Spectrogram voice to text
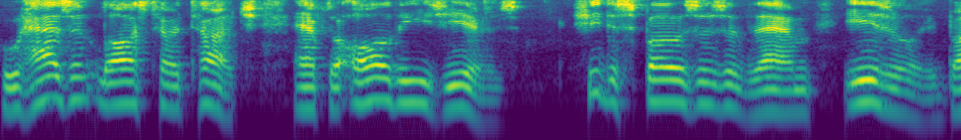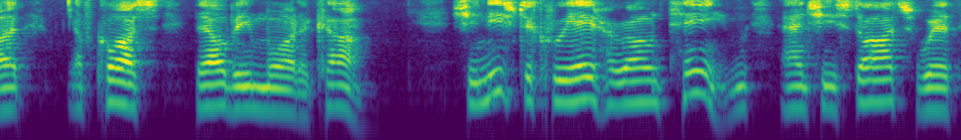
who hasn't lost her touch after all these years, she disposes of them easily, but of course there'll be more to come. She needs to create her own team, and she starts with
